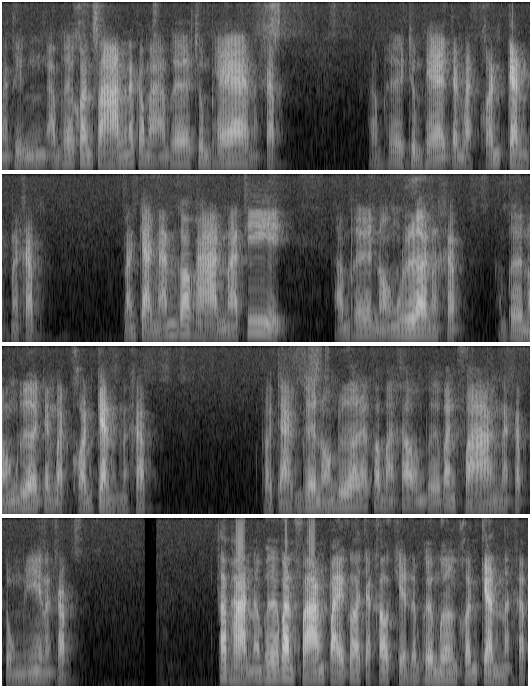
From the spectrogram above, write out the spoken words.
มาถึงอำเภอคอนสารแล้วก็มาอำเภอชุมแพนะครับอำเภอชุมแพจังหวัดขอนแก่นนะครับ หลังจากนั้นก็ผ่านมาที่อำเภอหนองเรือนะครับอำเภอหนองเรือจังหวัดขอนแก่นนะครับ ต่อจากอำเภอหนองเรือแล้วก็มาเข้าอำเภอบ้านฝางนะครับ ตรงนี้นะครับ ถ้าผ่านอำเภอบ้านฝางไปก็จะเข้าเขตอำเภอเมืองขอนแก่นนะครับ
